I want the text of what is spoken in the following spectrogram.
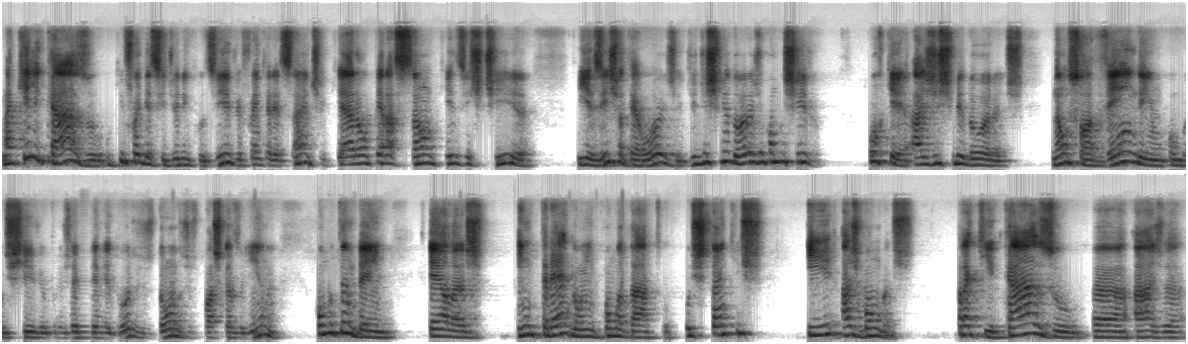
Naquele caso, o que foi decidido, inclusive, foi interessante, que era a operação que existia e existe até hoje de distribuidoras de combustível. Por quê? As distribuidoras não só vendem um combustível para os revendedores, os donos dos postos de gasolina, como também elas entregam em comodato os tanques e as bombas, para que, caso uh, haja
